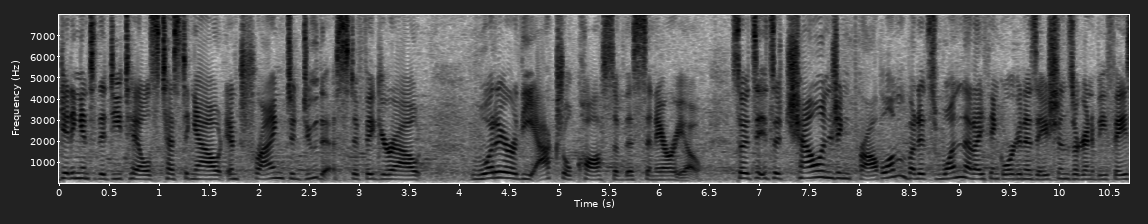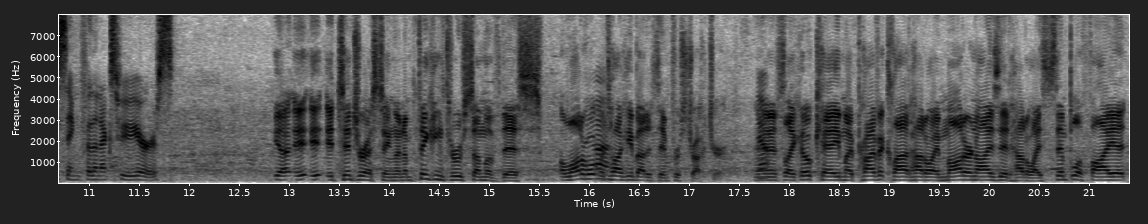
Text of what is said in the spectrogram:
getting into the details, testing out, and trying to do this to figure out what are the actual costs of this scenario. So it's, it's a challenging problem, but it's one that I think organizations are going to be facing for the next few years. Yeah, it, it's interesting. and I'm thinking through some of this, a lot of what we're talking about is infrastructure. Yeah. And it's like, okay, my private cloud, how do I modernize it? How do I simplify it?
